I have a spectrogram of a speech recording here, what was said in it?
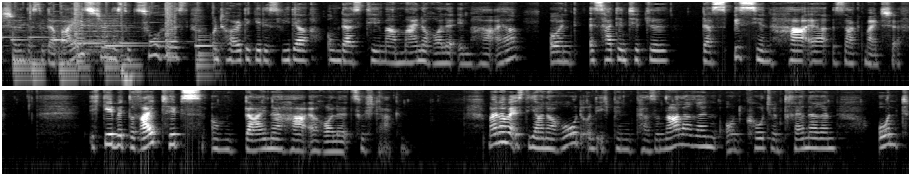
Schön, dass du dabei bist, schön, dass du zuhörst und heute geht es wieder um das Thema meine Rolle im HR und es hat den Titel Das bisschen HR sagt mein Chef. Ich gebe drei Tipps, um deine HR-Rolle zu stärken. Mein Name ist Diana Roth und ich bin Personalerin und Coach und Trainerin und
